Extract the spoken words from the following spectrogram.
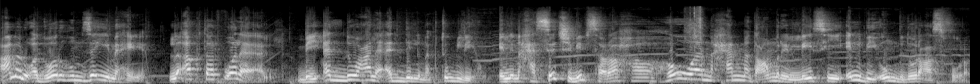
عملوا أدوارهم زي ما هي لا أكتر ولا أقل. بيأدوا على قد اللي مكتوب ليهم. اللي ما حسيتش بيه بصراحة هو محمد عمرو الليسي اللي بيقوم بدور عصفورة.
